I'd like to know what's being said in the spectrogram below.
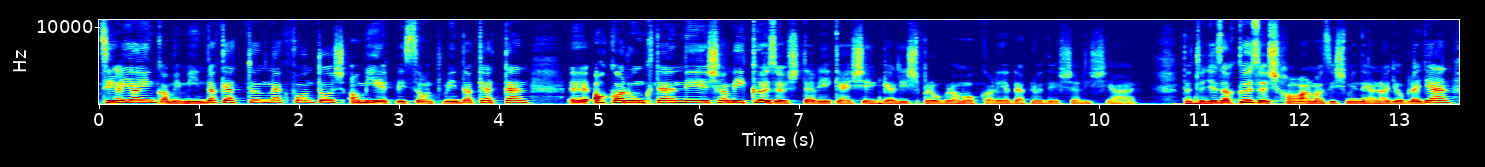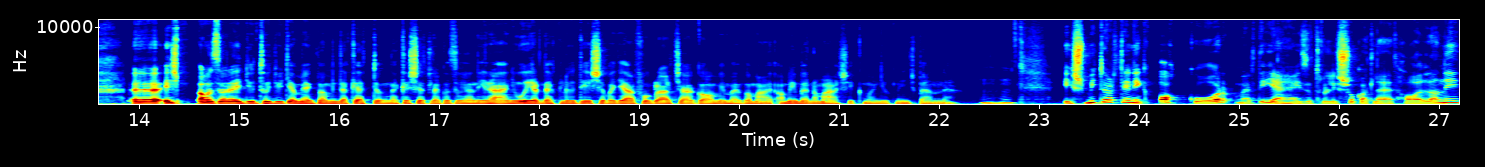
céljaink, ami mind a kettőnknek fontos, amiért viszont mind a ketten ö, akarunk tenni, és ami közös tevékenységgel is, programokkal, érdeklődéssel is jár. Tehát, hogy ez a közös halmaz is minél nagyobb legyen, és azzal együtt, hogy ugye megvan mind a kettőnknek esetleg az olyan irányú érdeklődése vagy elfoglaltsága, ami meg a, amiben a másik mondjuk nincs benne. Uh-huh. És mi történik akkor, mert ilyen helyzetről is sokat lehet hallani,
